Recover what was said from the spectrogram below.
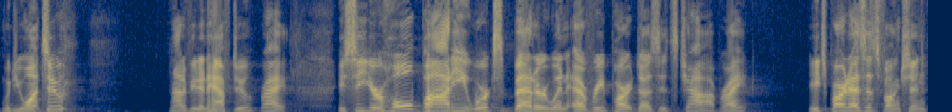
Would you want to? Not if you didn't have to, right? You see, your whole body works better when every part does its job, right? Each part has its function,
